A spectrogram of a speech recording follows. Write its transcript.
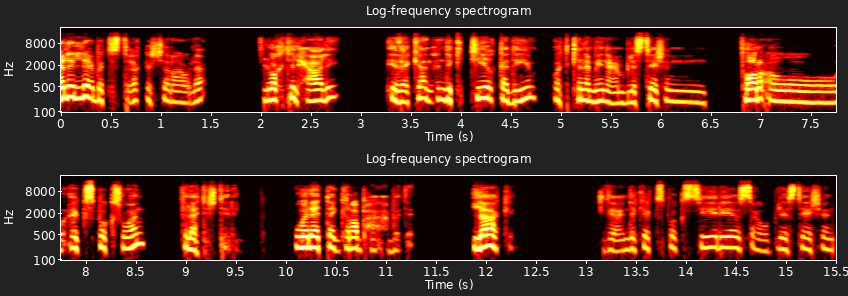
هل اللعبة تستحق الشراء أو لأ؟ في الوقت الحالي إذا كان عندك جيل قديم وأتكلم هنا عن PlayStation 4 أو Xbox One فلا تشتري اللعبة، ولا تقربها أبدًا. لكن إذا عندك Xbox Series أو PlayStation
